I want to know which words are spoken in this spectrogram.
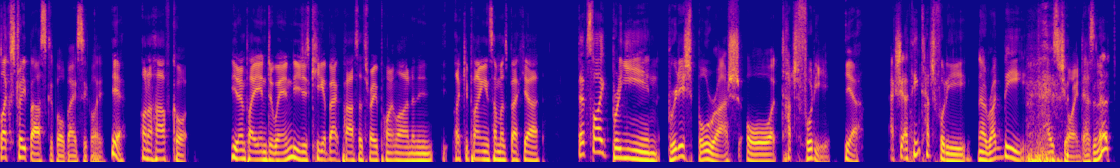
Like street basketball, basically. Yeah. On a half court. You don't play end to end. You just kick it back past the three point line and then, like you're playing in someone's backyard. That's like bringing in British bull rush or touch footy. Yeah. Actually, I think touch footy, no, rugby has joined, hasn't it?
